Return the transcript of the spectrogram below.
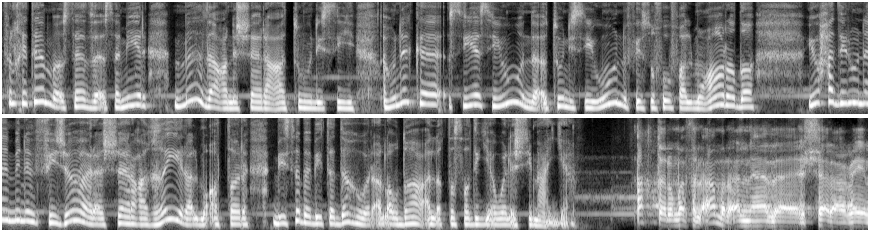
في الختام أستاذ سمير ماذا عن الشارع التونسي؟ هناك سياسيون تونسيون في صفوف المعارضة يحذرون من انفجار الشارع غير المؤطر بسبب تدهور الأوضاع الاقتصادية والاجتماعية. أخطر ما في الأمر أن هذا الشارع غير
